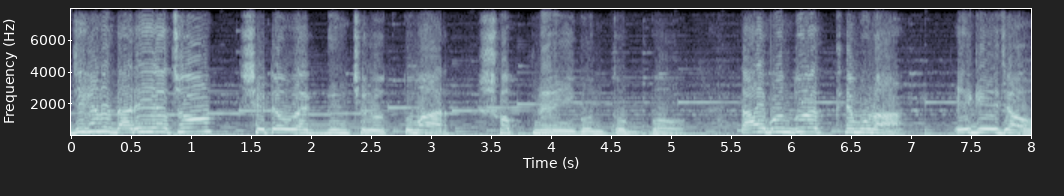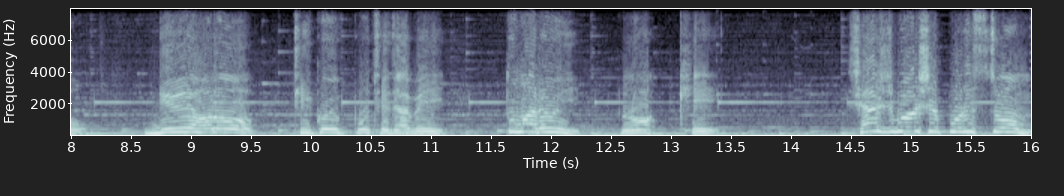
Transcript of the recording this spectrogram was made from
যেখানে দাঁড়িয়ে আছো, সেটাও একদিন ছিল তোমার স্বপ্নেরই গন্তব্য। তাই বন্ধুরা, থেমো না, এগিয়ে যাও। ধীরে হলো ঠিকই পৌঁছে যাবে তোমার ওই লক্ষ্যে। শেষ বয়সে পরিশ্রম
